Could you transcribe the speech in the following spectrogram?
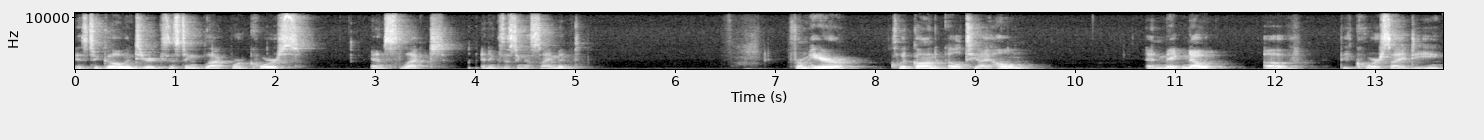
is to go into your existing Blackboard course and select an existing assignment. From here, click on LTI Home and make note of the course ID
